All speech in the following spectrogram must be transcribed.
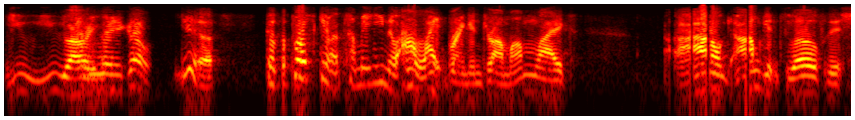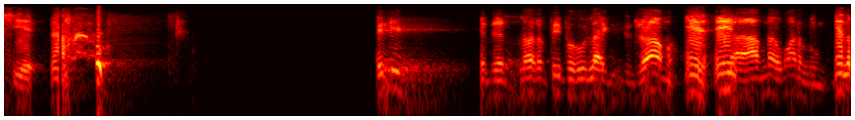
You you already everywhere you go. yeah, because the person came out tell me, you know, I like bringing drama. I'm like, I don't. I'm getting too old for this shit. There's a lot of people who like the drama. and and Uh, I'm not one of them. and the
